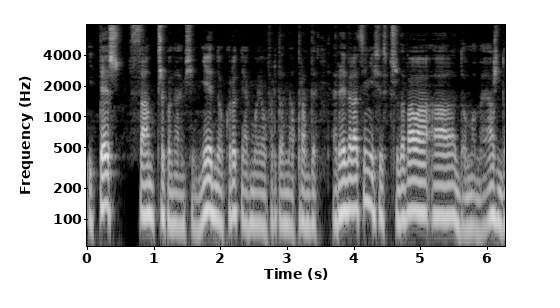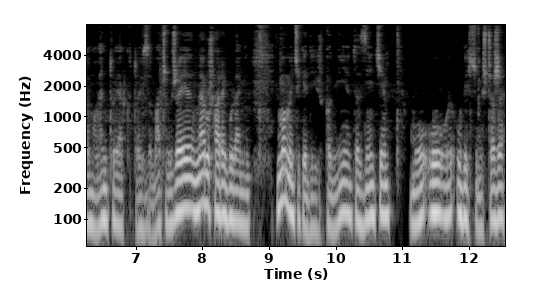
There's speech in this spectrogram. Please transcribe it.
I też sam przekonałem się niejednokrotnie, jak moja oferta naprawdę rewelacyjnie się sprzedawała, a do momentu, aż do momentu, jak ktoś zobaczył, że narusza regulamin. W momencie, kiedy już podmienię to zdjęcie, mu, u, uwierzcie mi szczerze,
